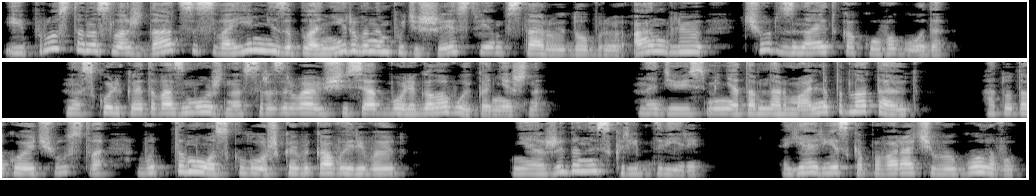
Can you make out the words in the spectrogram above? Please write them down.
и просто наслаждаться своим незапланированным путешествием в старую добрую Англию черт знает какого года. Насколько это возможно, с разрывающейся от боли головой, конечно. Надеюсь, меня там нормально подлатают, а то такое чувство, будто мозг ложкой выковыривают. Неожиданный скрип двери. Я резко поворачиваю голову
